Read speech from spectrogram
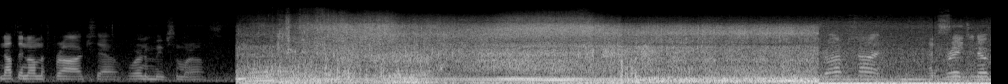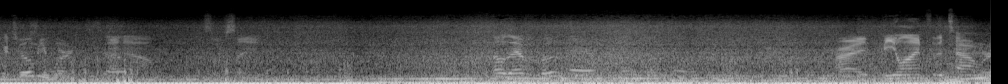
Nothing on the frog, so we're gonna move somewhere else. Drop shot bridge in Okeechobee works. That's what I'm saying. Oh, they have a boat there. Alright, beeline for the tower.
